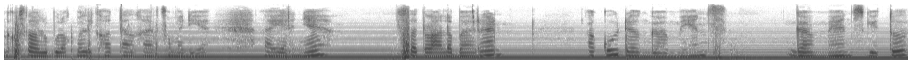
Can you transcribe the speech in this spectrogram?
aku selalu bolak balik hotel kan sama dia. Akhirnya setelah lebaran aku udah gak mens gak mens gitu.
